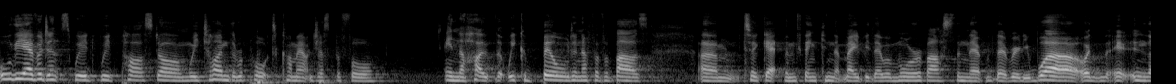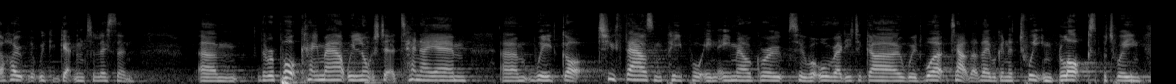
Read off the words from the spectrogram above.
all the evidence we'd, we'd passed on, we timed the report to come out just before in the hope that we could build enough of a buzz um, to get them thinking that maybe there were more of us than there, there really were, in in the hope that we could get them to listen. Um, the report came out, we launched it at 10 a.m. Um, we'd got 2,000 people in email groups who were all ready to go. We'd worked out that they were going to tweet in blocks between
